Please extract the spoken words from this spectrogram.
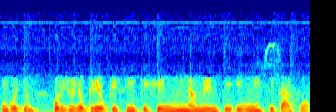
en cuestión. Por eso yo creo que sí, que genuinamente en este caso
